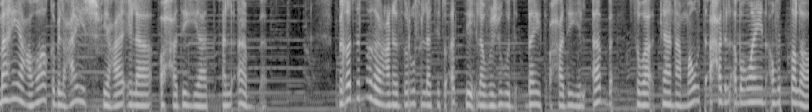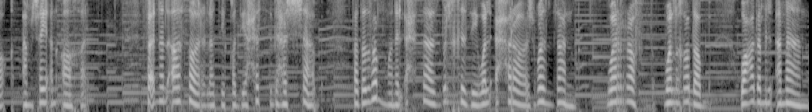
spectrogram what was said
ما هي عواقب العيش في عائلة أحادية الأب؟ بغض النظر عن الظروف التي تؤدي إلى وجود بيت أحادي الأب سواء كان موت أحد الأبوين أو الطلاق أم شيء آخر فإن الآثار التي قد يحس بها الشاب تتضمن الإحساس بالخزي والإحراج والذنب والرفض والغضب وعدم الأمان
